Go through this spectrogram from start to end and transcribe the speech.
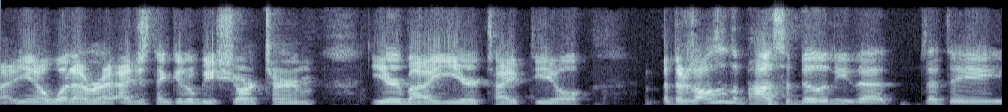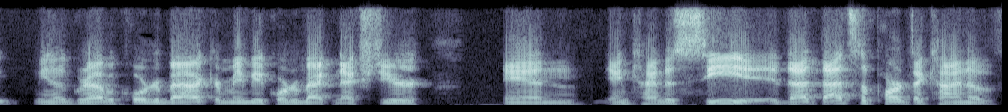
uh, you know whatever. I just think it'll be short term, year by year type deal. But there's also the possibility that that they you know grab a quarterback or maybe a quarterback next year and and kind of see that that's the part that kind of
